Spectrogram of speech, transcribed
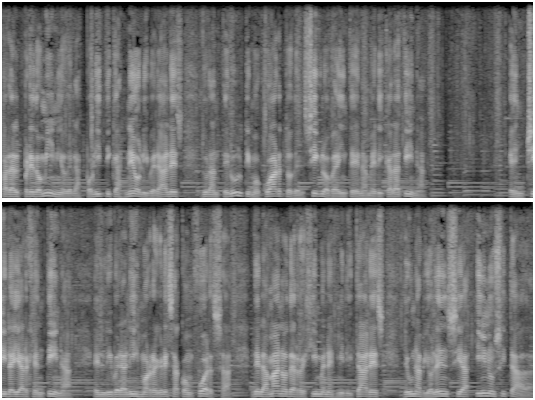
para el predominio de las políticas neoliberales durante el último cuarto del siglo XX en América Latina. En Chile y Argentina, el liberalismo regresa con fuerza de la mano de regímenes militares de una violencia inusitada.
